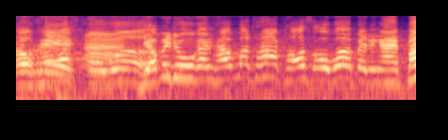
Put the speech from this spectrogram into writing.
โอเค crossover เดี๋ยวไปดูกันครับว่าท่า crossover เป็นยังไงไป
